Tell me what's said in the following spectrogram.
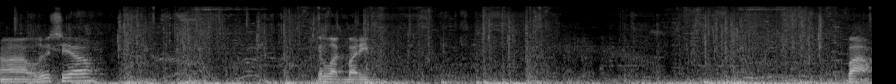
Uh, Lucio. Good luck, buddy. Wow.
